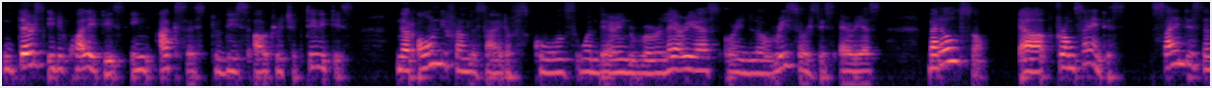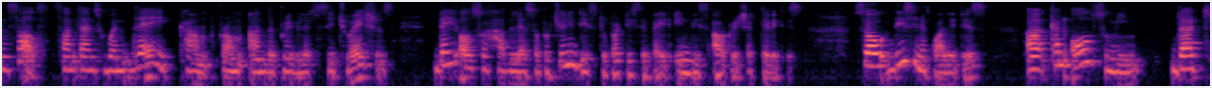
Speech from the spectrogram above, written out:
there's inequalities in access to these outreach activities, not only from the side of schools when they're in rural areas or in low resources areas, but also uh, from scientists scientists themselves, sometimes when they come from underprivileged situations, they also have less opportunities to participate in these outreach activities. So these inequalities uh, can also mean that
